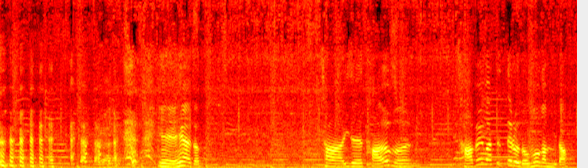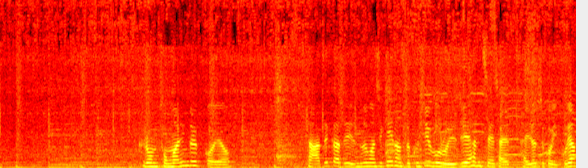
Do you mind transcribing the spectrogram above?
예, 해야죠. 자, 이제 다음은 400와트대로 넘어갑니다. 그럼 정말 힘들 거예요. 자, 아직까지 윤승원 씨 케이던스 90으로 유지한 채 잘 달려주고 있고요.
